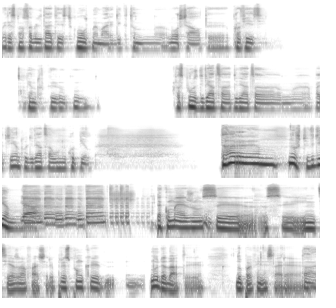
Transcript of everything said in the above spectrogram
responsabilitatea este cu mult mai mare decât în, în orice altă profesie. Pentru că răspuns de viața, de viața pacientului, de viața unui copil. Dar, nu știu, vedem. Yeah. Dar cum ai ajuns să, să inițiezi o afacere? Presupun că nu deodată după finisarea... Da,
